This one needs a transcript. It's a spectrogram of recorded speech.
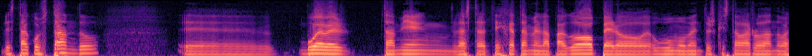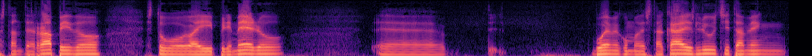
le está costando. Eh, Weber también la estrategia también la pagó, pero hubo momentos que estaba rodando bastante rápido, estuvo ahí primero. Eh, Bueme, como destacáis, Lucci también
